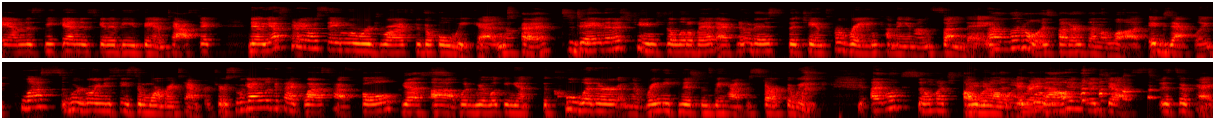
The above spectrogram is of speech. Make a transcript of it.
and this weekend is going to be fantastic. Now, yesterday I was saying we were dry through the whole weekend. Okay. Today that has changed a little bit. I've noticed the chance for rain coming in on Sunday. A little is better than a lot. Exactly. Plus, we're going to see some warmer temperatures. So we got to look at that glass half full Yes. uh, when we're looking at the cool weather and the rainy conditions we had to start the week. I look so much I taller know. than you right well, now. we didn't adjust. It's okay.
